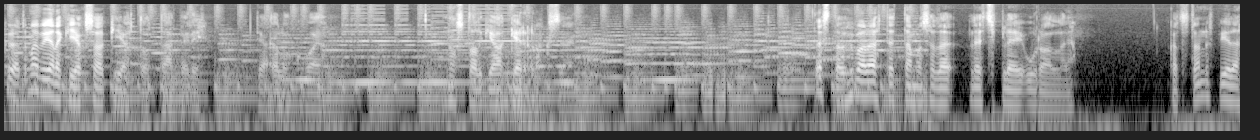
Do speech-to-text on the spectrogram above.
kyllä tämä vieläkin jaksaa kiehtoa tää peli ja elokuva ja nostalgiaa kerrakseen. Tästä on hyvä lähteä tämmöiselle Let's Play-uralle ja katsotaan nyt vielä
